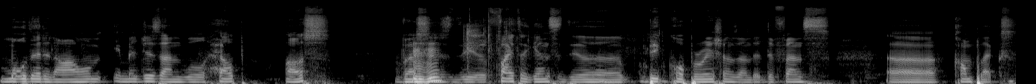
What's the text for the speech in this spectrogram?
molded in our own images and will help us versus mm-hmm. the fight against the big corporations and the defense uh, complex?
